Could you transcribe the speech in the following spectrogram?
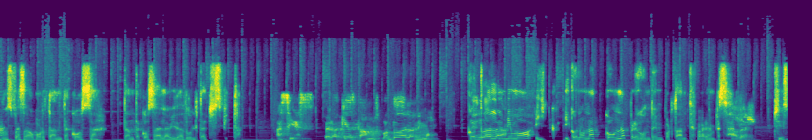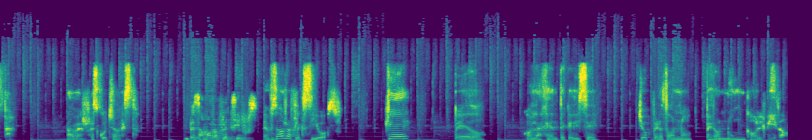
Hemos pasado por tanta cosa, tanta cosa de la vida adulta, chispita. Así es. Pero aquí estamos, con todo el ánimo. Con Venga, todo el ánimo y, y con una con una pregunta importante para empezar. A ver, Chispa. A ver, escúchame esto. empezamos reflexivos. Empezamos reflexivos. ¿Qué pedo con la gente que dice yo perdono, pero nunca olvido?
